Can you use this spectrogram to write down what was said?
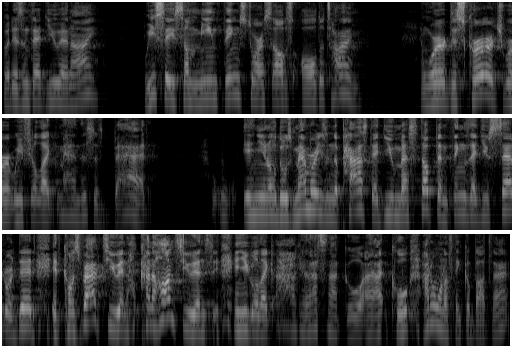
But isn't that you and I? We say some mean things to ourselves all the time. And we're discouraged, where we feel like, man, this is bad in you know those memories in the past that you messed up and things that you said or did it comes back to you and kind of haunts you and, and you go like ah, okay, that's not cool. I, cool. I don't want to think about that.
